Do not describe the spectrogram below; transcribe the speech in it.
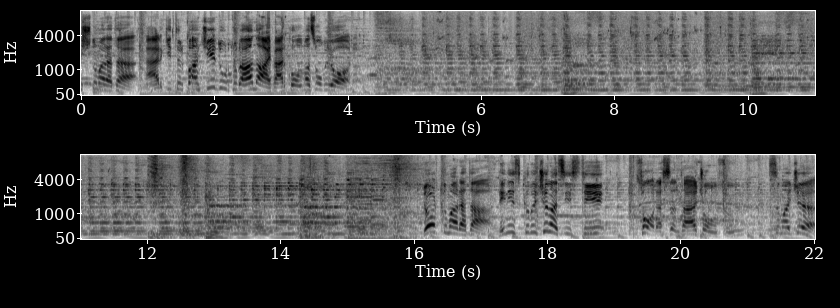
5 numarada Erki Tırpancı'yı durduran Ayberk Olmaz oluyor. Dört numarada Deniz Kılıç'ın asisti, sonrasında Johnson smacı.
